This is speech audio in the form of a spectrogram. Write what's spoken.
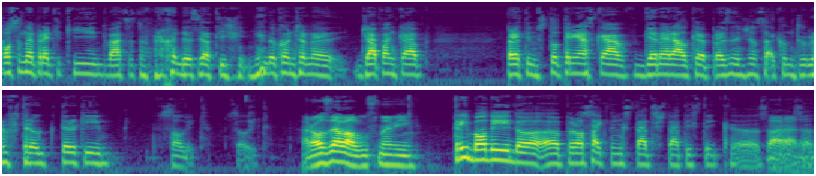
posledné preteky 21.10. nedokončené Japan Cup, predtým 113 v generálke Presidential Cycling Tour of Turkey. Solid, solid. Rozdával úsmevy. 3 body do uh, Pro Cycling Stats štatistik. Uh, sa,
